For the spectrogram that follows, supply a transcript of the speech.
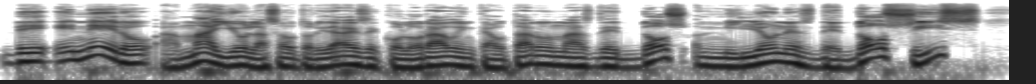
de enero a mayo las autoridades de Colorado incautaron más de 2 millones de dosis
